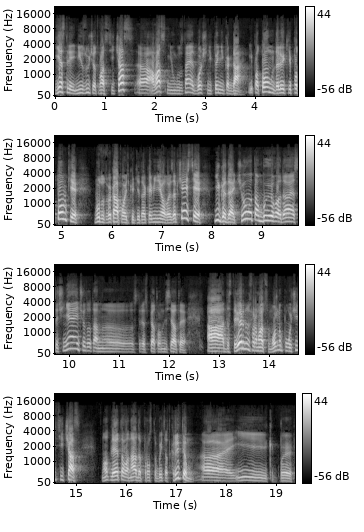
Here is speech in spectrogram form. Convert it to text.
если не изучат вас сейчас, э, о вас не узнает больше никто никогда. И потом далекие потомки будут выкапывать какие-то окаменелые запчасти и гадать, что там было, да, сочинять что-то там с 5 на 10. А достоверную информацию можно получить сейчас. Но для этого надо просто быть открытым и как бы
